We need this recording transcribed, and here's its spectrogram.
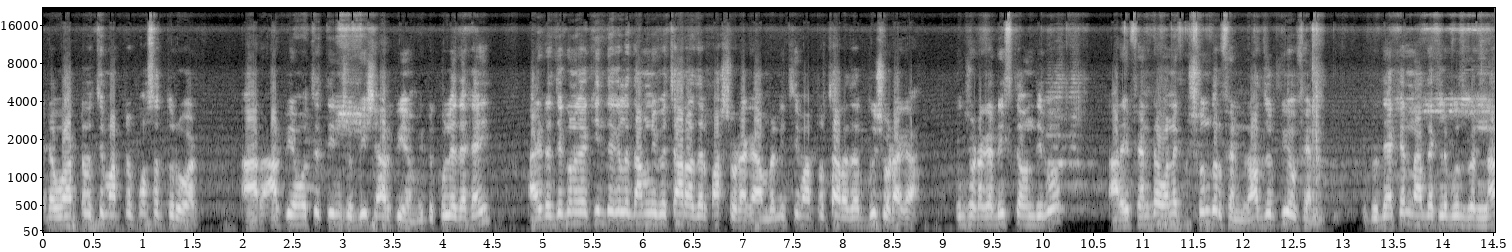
এটা ওয়াটটা হচ্ছে মাত্র পঁচাত্তর ওয়াট আর আরপিএম হচ্ছে তিনশো বিশ আরপিএম একটু খুলে দেখাই। আর এটা যে কোনো জায়গায় কিনতে গেলে দাম নিবে চার হাজার পাঁচশো টাকা। আমরা নিচ্ছি মাত্র চার হাজার দুশো টাকা। তিনশো টাকা ডিসকাউন্ট দিব। আর এই ফ্যানটা অনেক সুন্দর ফ্যান রাজকীয় ফ্যান একটু দেখেন, না দেখলে বুঝবেন না।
